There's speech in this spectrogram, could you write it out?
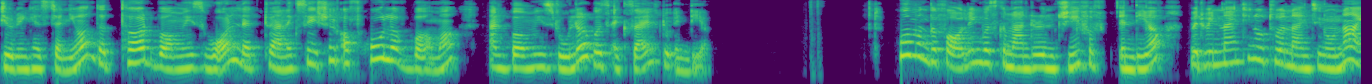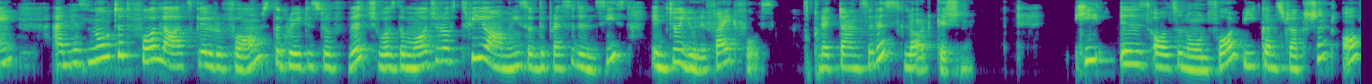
During his tenure, the Third Burmese War led to annexation of whole of Burma and Burmese ruler was exiled to India. Who among the following was Commander-in-Chief of India between 1902 and 1909 and has noted for large-scale reforms, the greatest of which was the merger of three armies of the presidencies into a unified force? Correct answer is Lord Kitchener. He is also known for reconstruction of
